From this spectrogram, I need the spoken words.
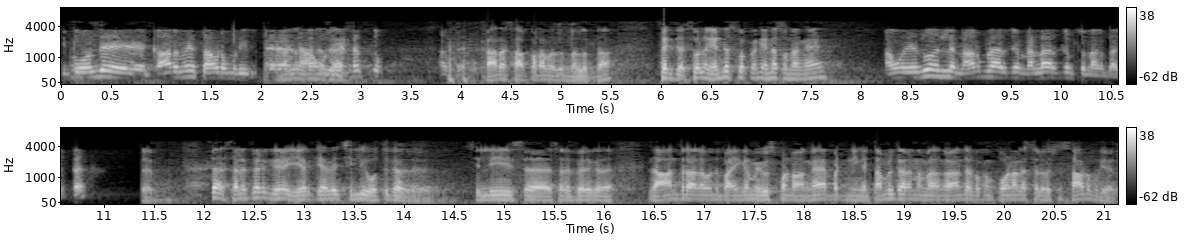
இப்போ வந்து காரமே சாப்பிட முடியல. அவங்களுக்கு சார். காரம் சாப்பிடாம அது நல்லதுதான். சரி சார் சொல்லுங்க. எண்டோஸ்கோப் என்ன சொன்னாங்க? அவங்க எதுவும் இல்ல. நார்மலா இருக்கு நல்லா இருக்குன்னு சொன்னாங்க டாக்டர் சரி சார். சார் சில பேருக்கு இயற்கையாவே சில்லி ஒத்துக்காது. சில்லி சில பேருக்கு இந்த ஆந்திரால வந்து பயங்கரமா யூஸ் பண்ணுவாங்க. பட் நீங்க தமிழ்காரங்க நம்ம அங்க ஆந்திரா பக்கம் போனால சில விஷயம் சாப்பிட முடியாது.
